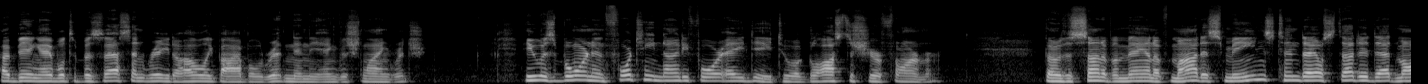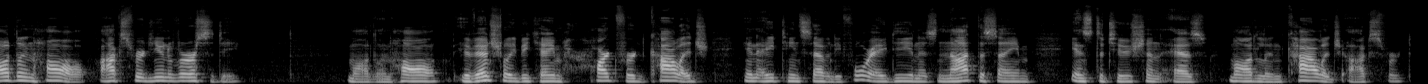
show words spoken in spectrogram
of being able to possess and read a Holy Bible written in the English language. He was born in 1494 AD to a Gloucestershire farmer. Though the son of a man of modest means, Tyndale studied at Magdalen Hall, Oxford University. Magdalen Hall eventually became Hertford College in 1874 AD and is not the same institution as Magdalen College, Oxford.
